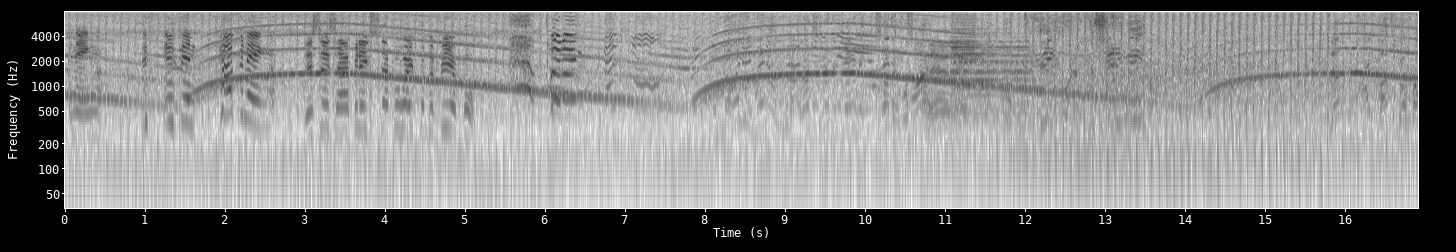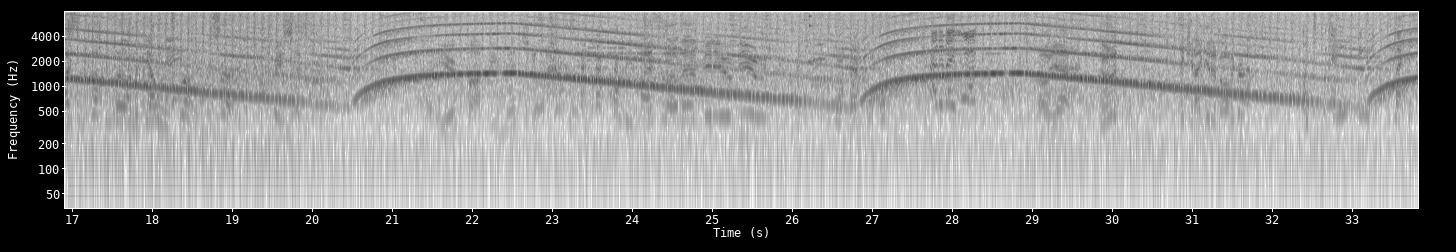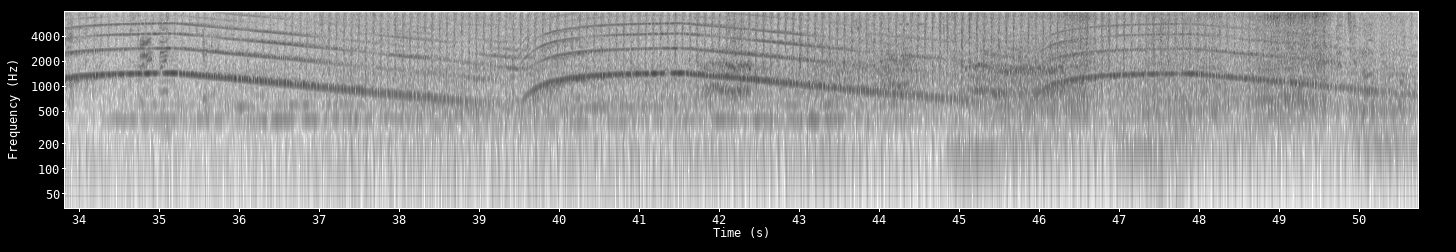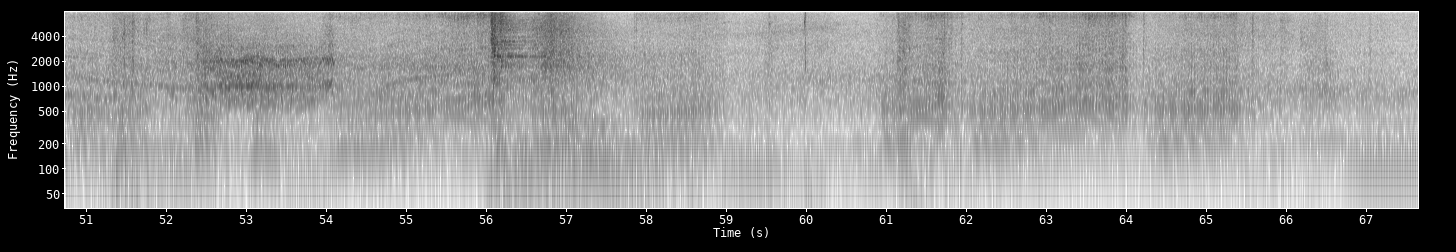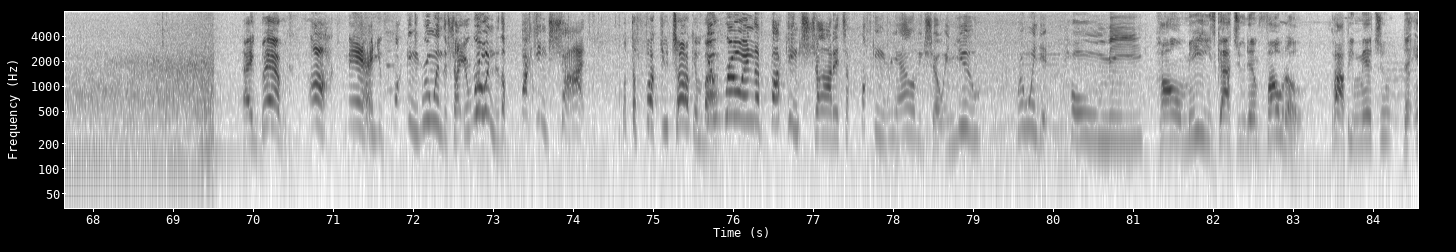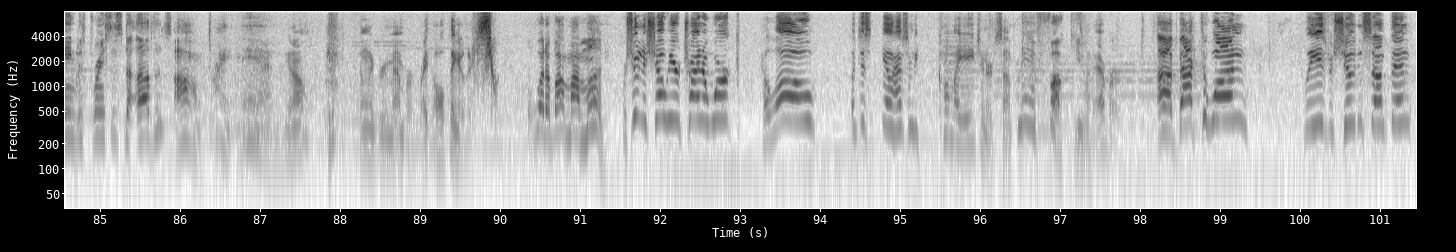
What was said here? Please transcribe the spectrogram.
Happening. This isn't happening. This is happening. Step away from the vehicle. But I'm Hey, Beverly, Oh, man, you fucking ruined the shot. You ruined the fucking shot. what the fuck you talking about? You ruined the fucking shot. It's a fucking reality show, and you ruined it, homie. Homies got you them photos. Poppy Mitchell, the English princess, the others. Oh, right, man. You know, don't even remember, right? The whole thing is like, But what about my money? we're shooting a show here, trying to work. Hello? I'll just, you know, have somebody call my agent or something. Man, fuck you. Whatever. Uh, back to one. Please, we're shooting something.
